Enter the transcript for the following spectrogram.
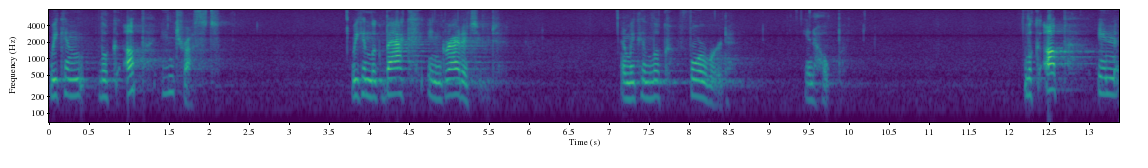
We can look up in trust. We can look back in gratitude. And we can look forward in hope. Look up in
